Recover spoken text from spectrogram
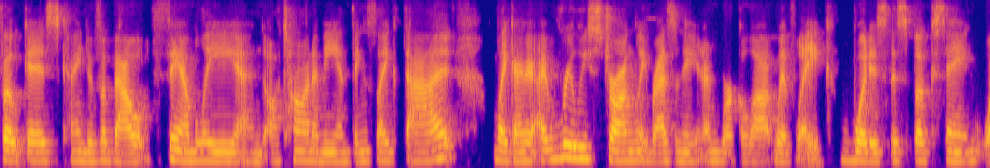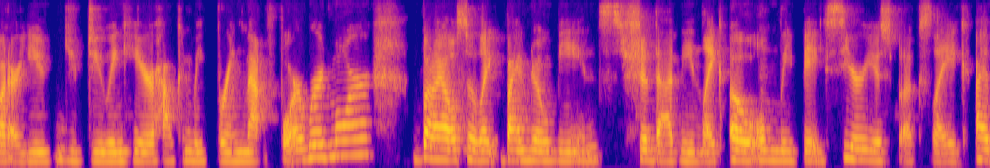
focused kind of about family and autonomy and things like that like I, I really strongly resonate and work a lot with like what is this book saying? What are you you doing here? How can we bring that forward more? But i also like by no means should that mean like oh only big serious books. Like i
